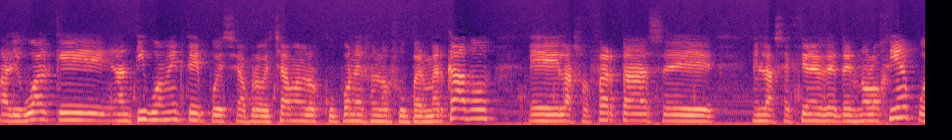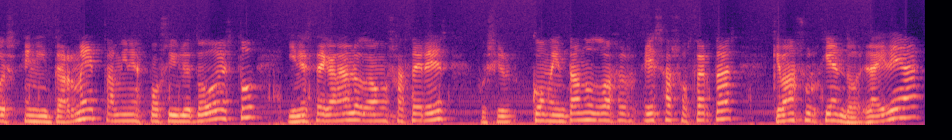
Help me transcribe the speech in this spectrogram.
al igual que antiguamente pues se aprovechaban los cupones en los supermercados eh, las ofertas en las secciones de tecnología pues en internet también es posible todo esto y en este canal lo que vamos a hacer es pues ir comentando todas esas ofertas que van surgiendo. La idea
